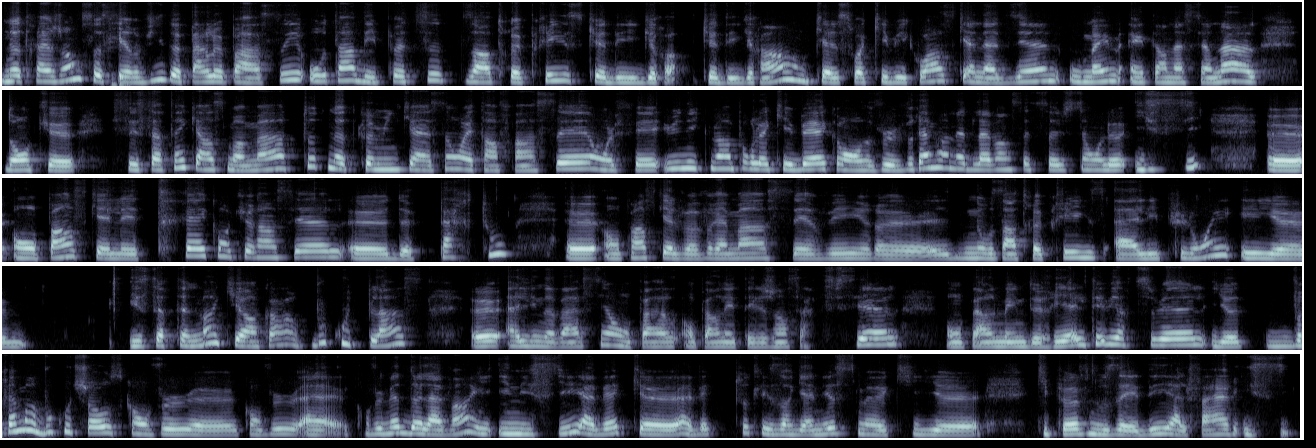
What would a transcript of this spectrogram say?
notre agence a servi de par le passé autant des petites entreprises que des, grandes, qu'elles soient québécoises, canadiennes ou même internationales. Donc, euh, c'est certain qu'en ce moment, toute notre communication est en français. On le fait uniquement pour le Québec. On veut vraiment mettre de l'avant cette solution-là ici. Euh, on pense qu'elle est très concurrentielle euh, de partout. on pense qu'elle va vraiment servir nos entreprises à aller plus loin et et certainement qu'il y a encore beaucoup de place euh, à l'innovation. On parle, on parle d'intelligence artificielle, on parle même de réalité virtuelle. Il y a vraiment beaucoup de choses qu'on veut, euh, qu'on veut, euh, qu'on veut mettre de l'avant et initier avec, avec tous les organismes qui, qui peuvent nous aider à le faire ici.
